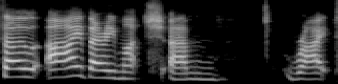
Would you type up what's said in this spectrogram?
so I very much um, write.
